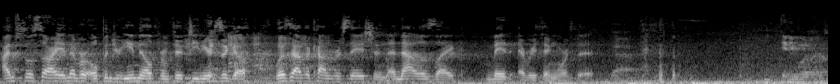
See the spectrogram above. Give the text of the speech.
I'm so sorry. I never opened your email from 15 years ago. Let's have a conversation." And that was like made everything worth it. Yeah. Anyone else?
